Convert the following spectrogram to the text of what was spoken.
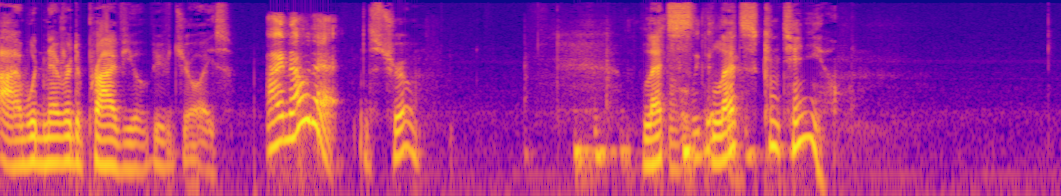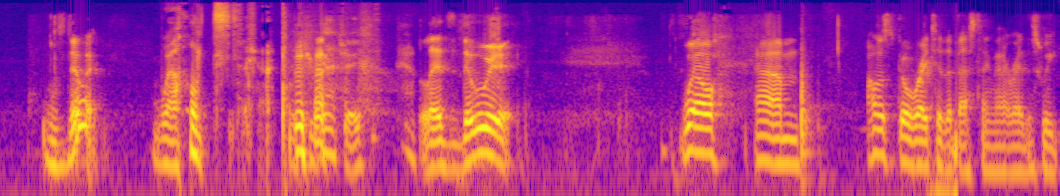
I would never deprive you of your joys. I know that. It's true. Let's what we do. let's continue. Let's do it. Well, What you got, Let's do it. Well, um, I'll just go right to the best thing that I read this week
